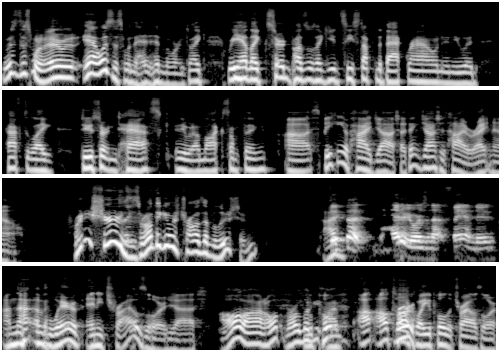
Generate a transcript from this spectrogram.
it was this one. Or, yeah, it was this one that had hidden lore. Like where you had like certain puzzles, like you'd see stuff in the background, and you would have to like do certain task, and it would unlock something. Uh, speaking of high Josh, I think Josh is high right now. Pretty sure this. I don't think it was Trials Evolution. I, Stick that head of yours in that fan, dude. I'm not aware of any trials lore, Josh. Hold on, hold. We're We'll looking. pull- I'm- I'll, I'll talk Sure. while you pull the trials lore.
